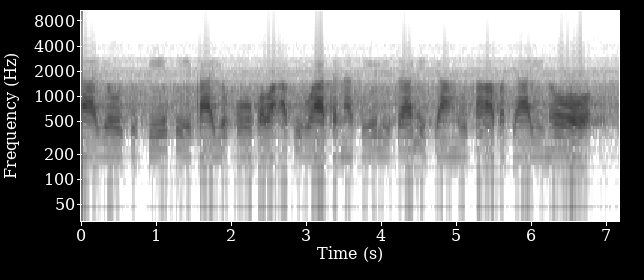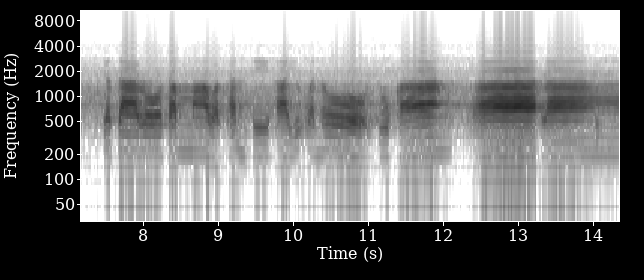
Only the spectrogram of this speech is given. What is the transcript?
รายโยสุขีทีกายุโกภวะอภิวาตนาสีลิสานิจังอุทาปจายโนจตารโรธรรมาวัฒนติอายุวโน สุขัง Ah, 啦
